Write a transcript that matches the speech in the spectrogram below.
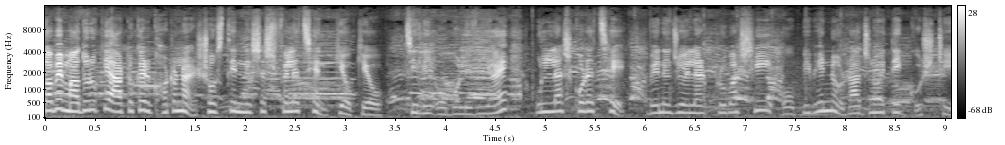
তবে মাদুরোকে আটকের ঘটনার স্বস্তির নিঃশ্বাস ফেলেছেন কেউ কেউ। চিলি ও বলিভিয়ায় উল্লাস করেছে ভেনেজুয়েলার প্রবাসী ও বিভিন্ন রাজনৈতিক গোষ্ঠী।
